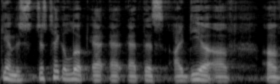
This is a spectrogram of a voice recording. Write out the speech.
again just, just take a look at, at, at, this idea of of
